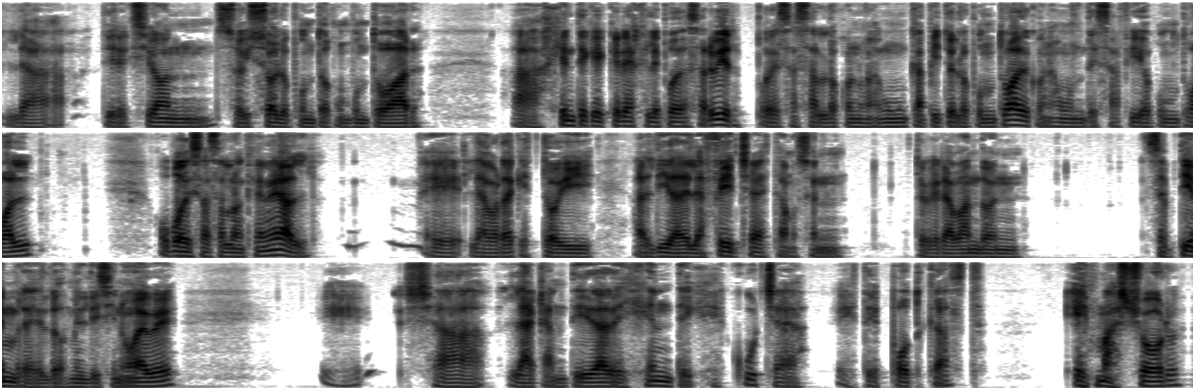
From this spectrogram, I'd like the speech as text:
la dirección soysolo.com.ar a gente que creas que le pueda servir. Puedes hacerlo con algún capítulo puntual, con algún desafío puntual o podés hacerlo en general. Eh, la verdad que estoy al día de la fecha, estamos en, estoy grabando en septiembre del 2019. Eh, ya la cantidad de gente que escucha este podcast es mayor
